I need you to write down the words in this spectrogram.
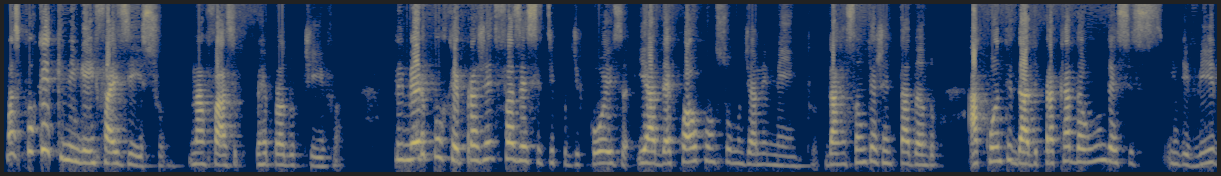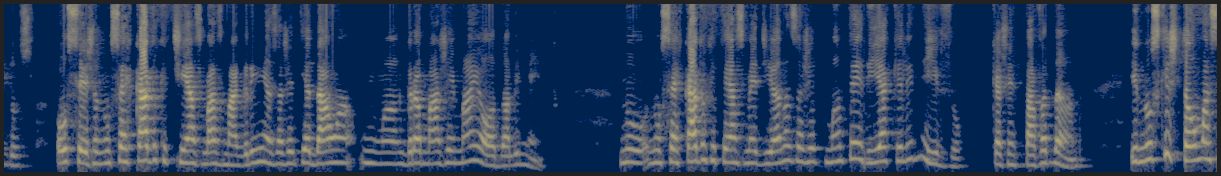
Mas por que, que ninguém faz isso na fase reprodutiva? Primeiro, porque para a gente fazer esse tipo de coisa e adequar o consumo de alimento, da ração que a gente está dando, a quantidade para cada um desses indivíduos, ou seja, no cercado que tinha as mais magrinhas, a gente ia dar uma, uma gramagem maior do alimento. No, no cercado que tem as medianas, a gente manteria aquele nível que a gente estava dando. E nos que estão mais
